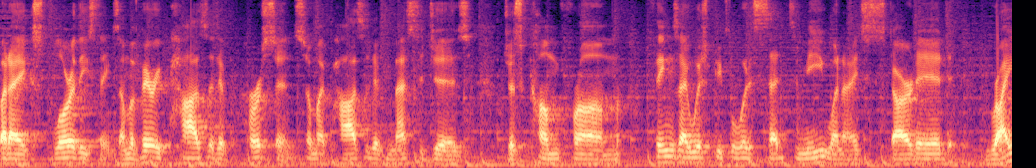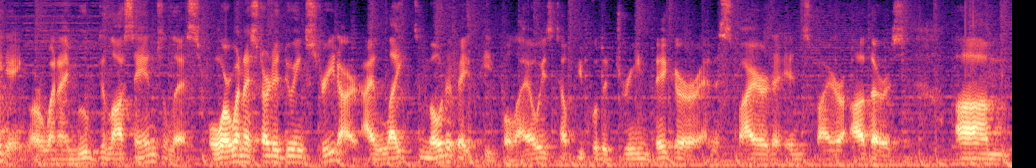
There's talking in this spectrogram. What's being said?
but I explore these things. I'm a very positive person, so my positive messages just come from things I wish people would have said to me when I started writing or when I moved to Los Angeles or when I started doing street art. I like to motivate people. I always tell people to dream bigger and aspire to inspire others. Um,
